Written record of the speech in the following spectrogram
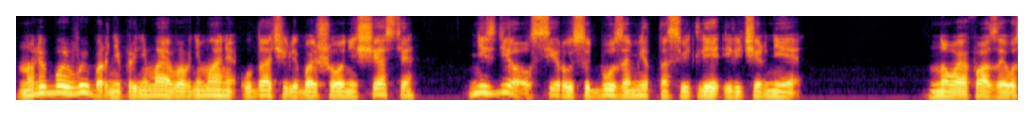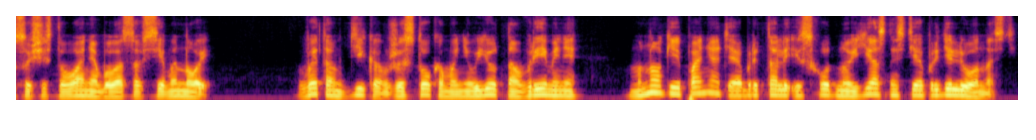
Но любой выбор, не принимая во внимание удачи или большого несчастья, не сделал серую судьбу заметно светлее или чернее. Новая фаза его существования была совсем иной. В этом диком, жестоком и неуютном времени многие понятия обретали исходную ясность и определенность.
